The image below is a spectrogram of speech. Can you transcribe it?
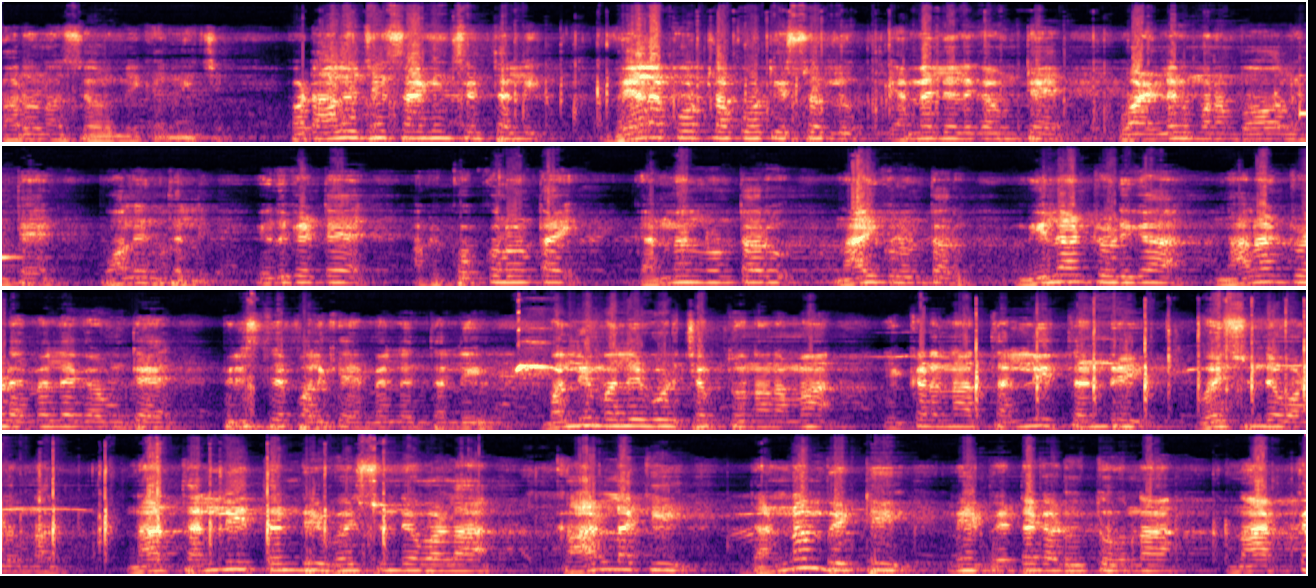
కరోనా సేవలు మీకు అందించాయి ఒకటి ఆలోచన సాగించిన తల్లి వేల కోట్ల కోటీశ్వర్లు ఎమ్మెల్యేలుగా ఉంటే వాళ్ళకి మనం పోవాలంటే పోలేని తల్లి. ఎందుకంటే అక్కడ కుక్కలు ఉంటాయి గన్మెన్లు ఉంటారు నాయకులు ఉంటారు. మీలాంటివాడిగా నాలాంటివాడు ఎమ్మెల్యేగా ఉంటే పిలిస్తే పలికే ఎమ్మెల్యే తల్లి. మళ్ళీ మళ్ళీ కూడా చెప్తున్నానమ్మా ఇక్కడ నా తల్లి తండ్రి వయసుండే వాళ్ళు ఉన్నారు. నా తల్లి తండ్రి వయసుండే వాళ్ళ కాళ్ళకి దండం పెట్టి మీ బిడ్డకు అడుగుతూ ఉన్నా నా అక్క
